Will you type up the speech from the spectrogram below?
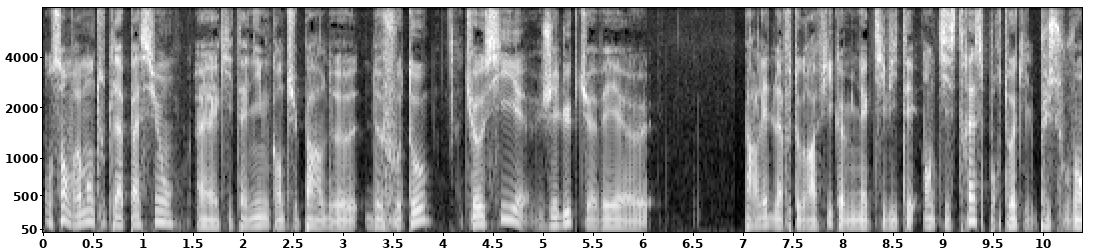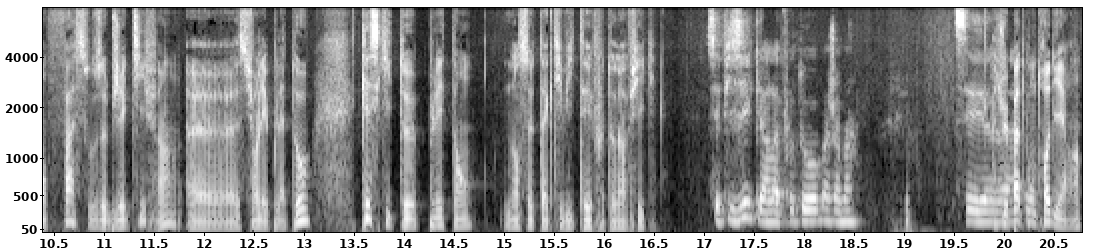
On sent vraiment toute la passion qui t'anime quand tu parles de, de, photos. Tu as aussi, j'ai lu que tu avais parler de la photographie comme une activité anti-stress pour toi qui est le plus souvent face aux objectifs hein, euh, sur les plateaux. Qu'est-ce qui te plaît tant dans cette activité photographique? C'est physique, hein, la photo, Benjamin. C'est, Je vais pas te contredire. Hein.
